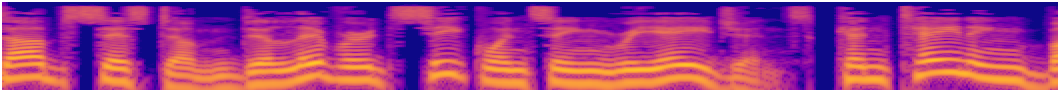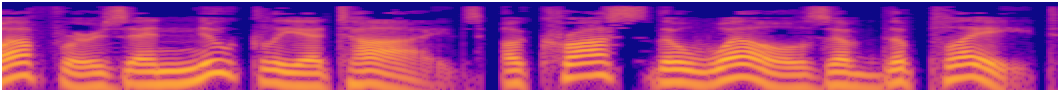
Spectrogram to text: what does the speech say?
subsystem delivered sequencing reagents containing buffers and nucleotides across the wells of the plate.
